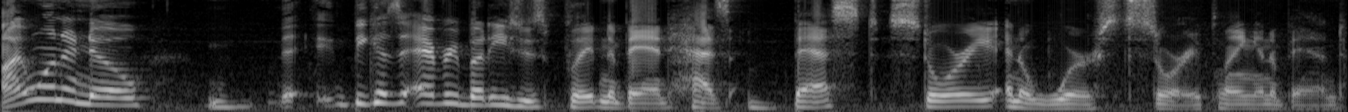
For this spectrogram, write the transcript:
I want to know because everybody who's played in a band has a best story and a worst story playing in a band.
